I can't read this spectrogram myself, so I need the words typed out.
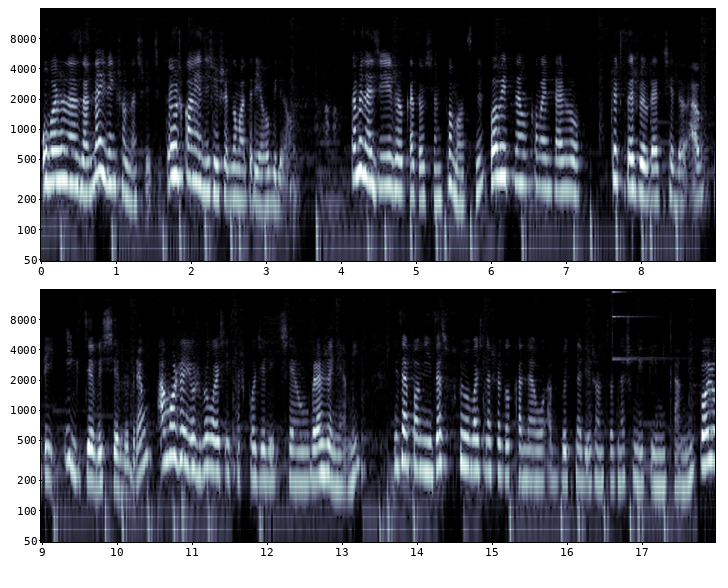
Uważana za największą na świecie. To już koniec dzisiejszego materiału wideo. Mamy nadzieję, że okazał się pomocny. Powiedz nam w komentarzu, czy chcesz wybrać się do Austrii i gdzie byś się wybrał. A może już byłeś i chcesz podzielić się wrażeniami. Nie zapomnij zasubskrybować naszego kanału, aby być na bieżąco z naszymi filmikami. W polu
